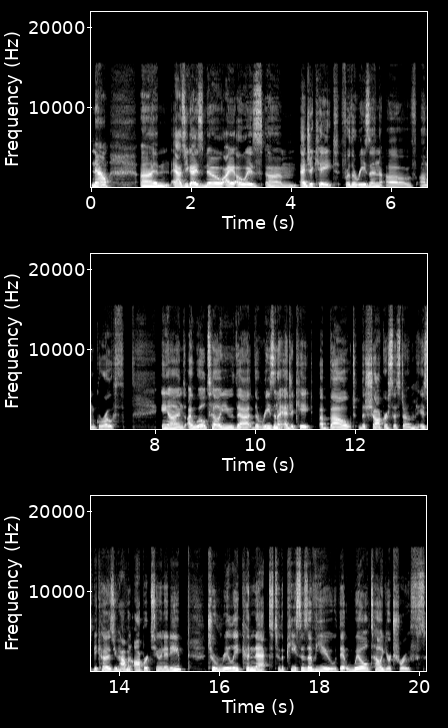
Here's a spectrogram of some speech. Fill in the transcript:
Now, um, as you guys know, I always um, educate for the reason of um, growth. And I will tell you that the reason I educate about the chakra system is because you have an opportunity to really connect to the pieces of you that will tell your truths.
